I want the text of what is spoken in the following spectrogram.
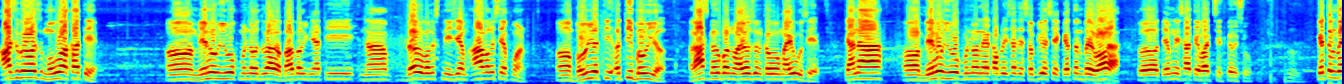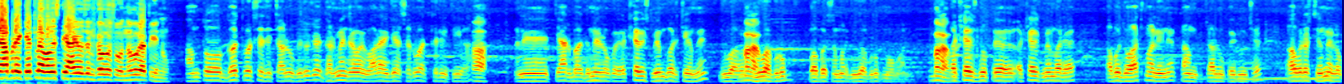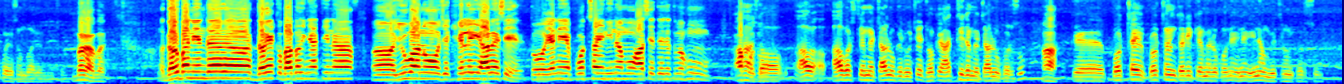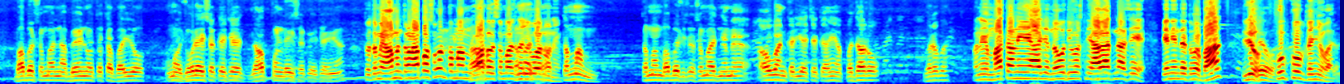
આજરોજ મહુવા ખાતે મેહુ યુવક મંડળ દ્વારા બાબર જ્ઞાતિના દર વર્ષની જેમ આ વર્ષે પણ ભવ્યથી અતિ ભવ્ય રાસ ગરબાનું આયોજન કરવામાં આવ્યું છે. ત્યાંના મેહુ યુવક મંડળના એક આપણી સાથે સભ્ય છે કેતનભાઈ વાળા. તો તેમની સાથે વાતચીત કરીશું. કેતનભાઈ આપણે કેટલા વર્ષથી આયોજન કરો છો નવરાત્રીનું? આમ તો ગત વર્ષેથી ચાલુ કર્યું છે. ધર્મેન્દ્રભાઈ વાળાએ જે શરૂઆત કરી હતી હા. અને ત્યારબાદ અમે લોકો અઠ્યાવીસ મેમ્બર છે અમે યુવા યુવા ગ્રુપ બાબર સમાજ યુવા ગ્રુપમાં પણ. અઠ્યાવીસ ગ્રુપે અઠ્યાવીસ મેમ્બરે આ બધું હાથમાં લઈને કામ ચાલુ કર્યું છે. આ વર્ષથી અમે લોકોએ સંભાળેલું છે. બરાબર. ગરબાની અંદર દરેક બાબર જ્ઞાતિના યુવાનો જે ખેલૈયા આવે છે તો એને પ્રોત્સાહન ઇનામો આશે તે તમે શું હા તો આ વર્ષથી અમે ચાલુ કર્યું છે જોકે આજથી જ અમે ચાલુ કરશું કે પ્રોત્સાહન પ્રોત્સાહન તરીકે અમે લોકોને એને ઇનામ વિતરણ કરશું. બાબર સમાજના બહેનો તથા ભાઈઓ આમાં જોડાઈ શકે છે લાભ પણ લઈ શકે છે અહીંયા. તો તમે આમંત્રણ આપો છો ને તમામ બાબર સમાજના તમામ- યુવાનોને? તમામ તમામ બાબર સમાજને અમે આહવાન કરીએ છીએ કે અહીંયા પધારો બરાબર? અને માતાની આ જે નવ દિવસની આરાધના છે તેની અંદર તમે ભાગ લ્યો. ખૂબ ખૂબ ધન્યવાદ.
